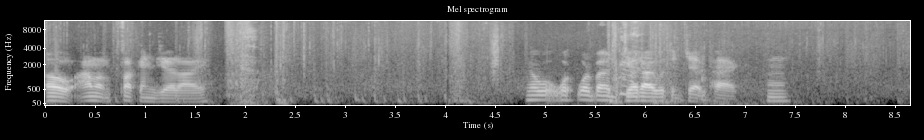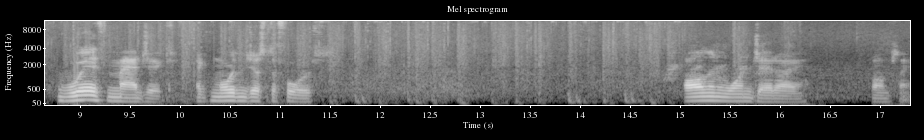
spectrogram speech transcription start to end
Oh, I'm a fucking Jedi. You know, what, what about a Jedi with a jetpack? Hmm? With magic. Like, more than just the Force. All in one Jedi. That's all I'm saying.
